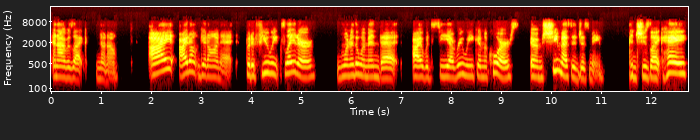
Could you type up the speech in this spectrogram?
And i was like no no. I i don't get on it. But a few weeks later one of the women that i would see every week in the course um, she messages me and she's like, Hey,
